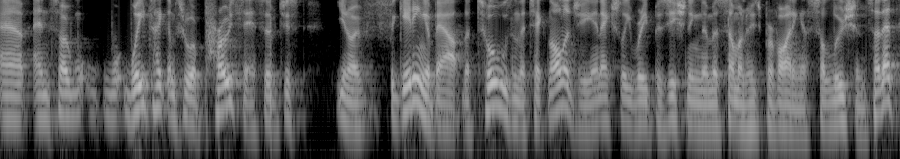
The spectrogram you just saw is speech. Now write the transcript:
Uh, and so w- we take them through a process of just you know, forgetting about the tools and the technology and actually repositioning them as someone who's providing a solution. So that,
